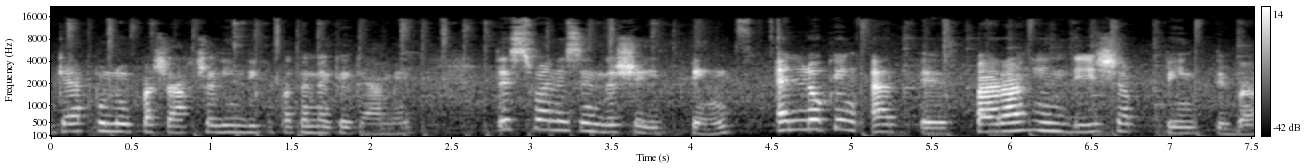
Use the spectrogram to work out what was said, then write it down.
kaya puno pa siya. Actually, hindi ko pa ito nagagamit. This one is in the shade pink. And looking at it, parang hindi siya pink, ba diba?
